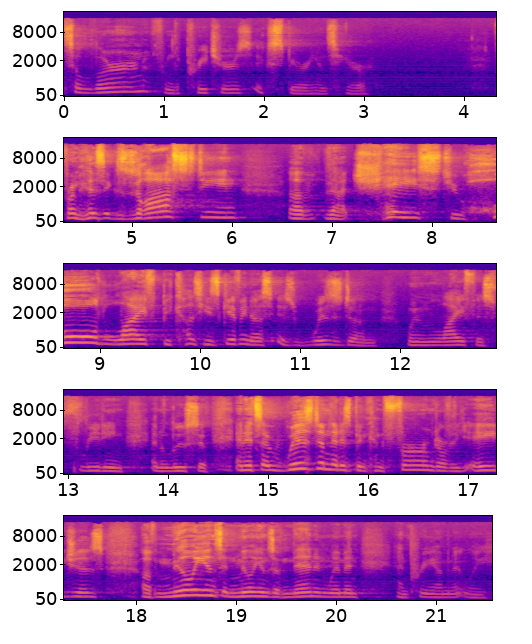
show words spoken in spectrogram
So learn from the preacher's experience here, from his exhausting of that chase to hold life because he's giving us his wisdom when life is fleeting and elusive. And it's a wisdom that has been confirmed over the ages of millions and millions of men and women, and preeminently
